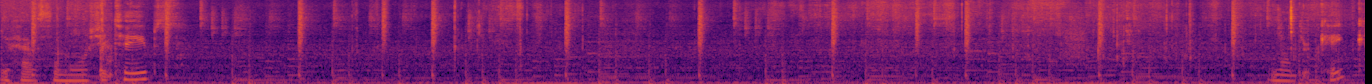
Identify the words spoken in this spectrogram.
You have some washi tapes. Another cake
